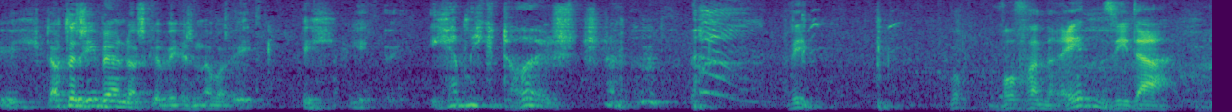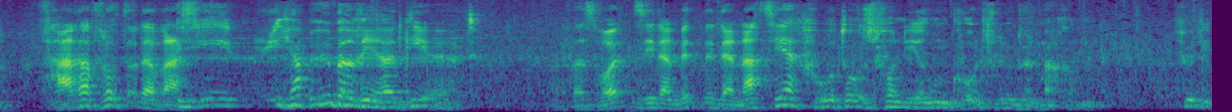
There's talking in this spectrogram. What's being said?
Ich dachte, Sie wären das gewesen, aber ich, ich, ich, ich habe mich getäuscht. Wie? Wo, wovon reden Sie da? Fahrerflucht oder was? Ich, ich habe überreagiert. Und was wollten Sie dann mitten in der Nacht hier? Fotos von Ihrem Kotflügel machen. Für die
